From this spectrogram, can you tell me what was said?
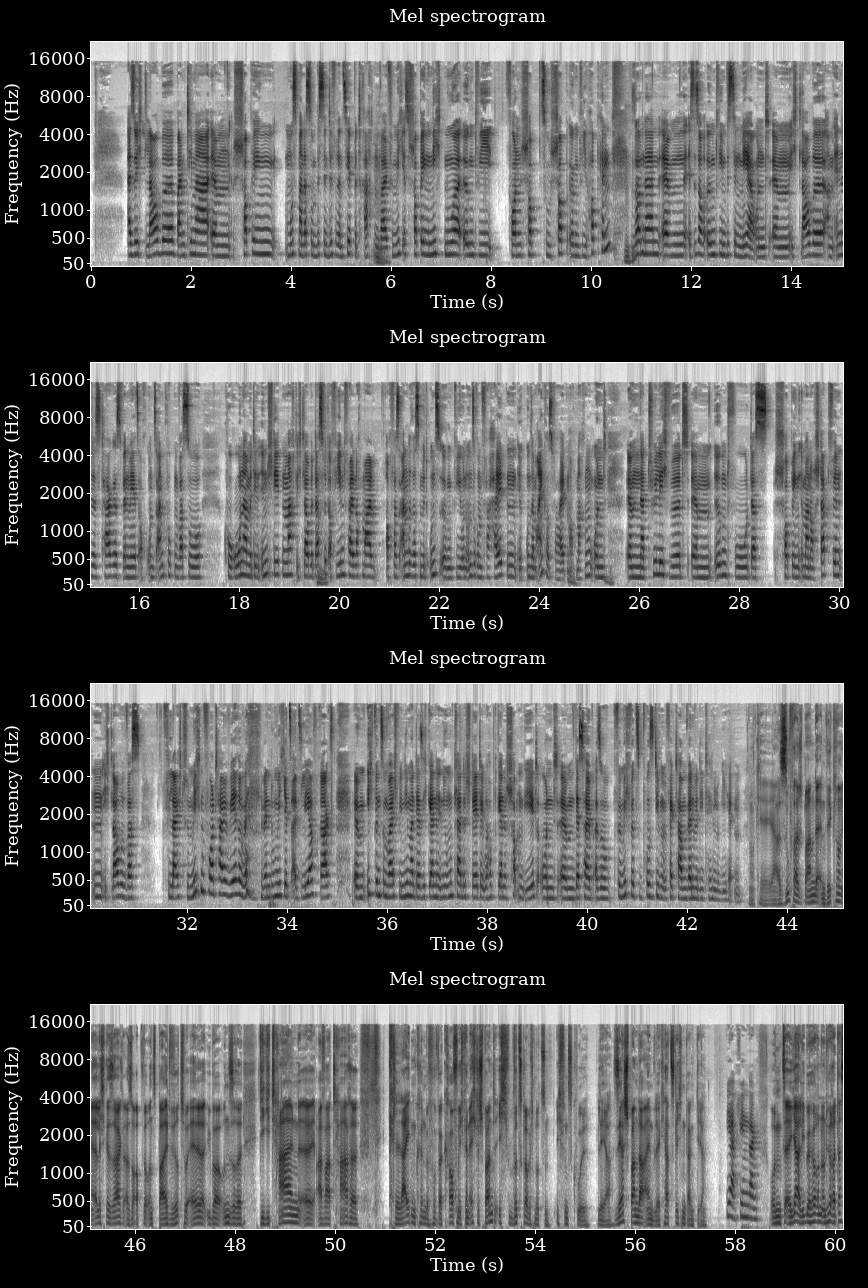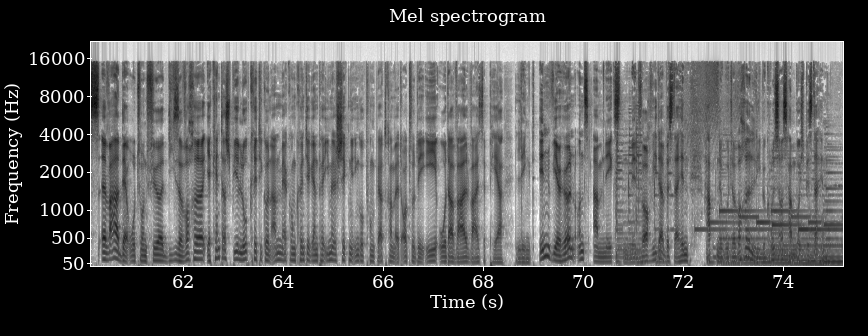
Also ich glaube, beim Thema ähm, Shopping muss man das so ein bisschen differenziert betrachten, mhm. weil für mich ist Shopping nicht nur irgendwie von Shop zu Shop irgendwie hoppen, mhm. sondern ähm, es ist auch irgendwie ein bisschen mehr. Und ähm, ich glaube, am Ende des Tages, wenn wir jetzt auch uns angucken, was so Corona mit den Innenstädten macht. Ich glaube, das wird auf jeden Fall nochmal auch was anderes mit uns irgendwie und unserem Verhalten, unserem Einkaufsverhalten auch machen. Und ähm, natürlich wird ähm, irgendwo das Shopping immer noch stattfinden. Ich glaube, was vielleicht für mich ein Vorteil wäre, wenn, wenn du mich jetzt als Lea fragst. Ähm, ich bin zum Beispiel niemand, der sich gerne in die Umkleide stellt, der überhaupt gerne shoppen geht. Und ähm, deshalb, also für mich wird es einen positiven Effekt haben, wenn wir die Technologie hätten. Okay, ja, super spannende Entwicklung, ehrlich gesagt. Also ob wir uns bald virtuell über unsere digitalen äh, Avatare kleiden können, bevor wir kaufen. Ich bin echt gespannt. Ich würde es, glaube ich, nutzen. Ich finde es cool, Lea. Sehr spannender Einblick. Herzlichen Dank dir. Ja, vielen Dank. Und äh, ja, liebe Hörerinnen und Hörer, das äh, war der O-Ton für diese Woche. Ihr kennt das Spiel, Lobkritik und Anmerkungen könnt ihr gerne per E-Mail schicken, ingo.bertram.otto.de oder wahlweise per LinkedIn. Wir hören uns am nächsten Mittwoch wieder. Bis dahin, habt eine gute Woche. Liebe Grüße aus Hamburg. Bis dahin.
